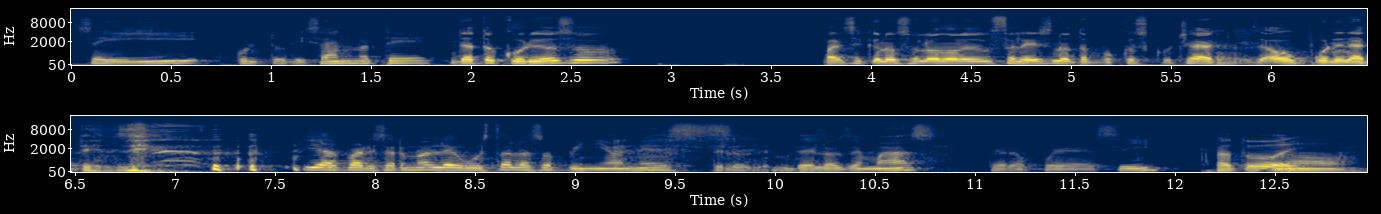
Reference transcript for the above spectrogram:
seguí culturizándote. Dato curioso, parece que no solo no les gusta leer, sino tampoco escuchar, o, sea, o poner atención. Y al parecer no le gustan las opiniones De los demás. de los demás, pero pues sí. Está todo ahí. No,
